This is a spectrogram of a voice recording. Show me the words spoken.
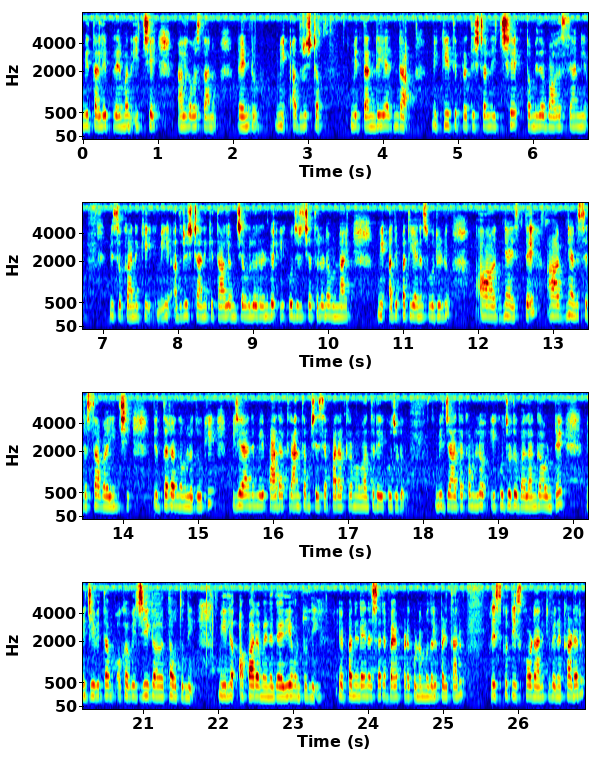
మీ తల్లి ప్రేమను ఇచ్చే నాలుగవ స్థానం. రెండు మీ అదృష్టం. మీ తండ్రి ఎండ మీ కీర్తి ప్రతిష్టలను ఇచ్చే తొమ్మిదో భాగస్వామ్యం. మీ సుఖానికి మీ అదృష్టానికి తాళం చెవులు రెండు ఈ కుజుడి చేతుల్లోనే ఉన్నాయి. మీ అధిపతి అయిన సూర్యుడు ఆ ఆజ్ఞ ఇస్తే ఆ ఆజ్ఞను శిరస వహించి యుద్ధరంగంలో దూకి విజయాన్ని మీ పాదక్రాంతం చేసే పరాక్రమవంతుడు ఈ కుజుడు. మీ జాతకంలో ఈ కుజుడు బలంగా ఉంటే మీ జీవితం ఒక విజయగాత అవుతుంది. మీలో అపారమైన ధైర్యం ఉంటుంది. ఏ పనినైనా సరే భయపడకుండా మొదలు పెడతారు. రిస్క్ తీసుకోవడానికి వెనకాడరు.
